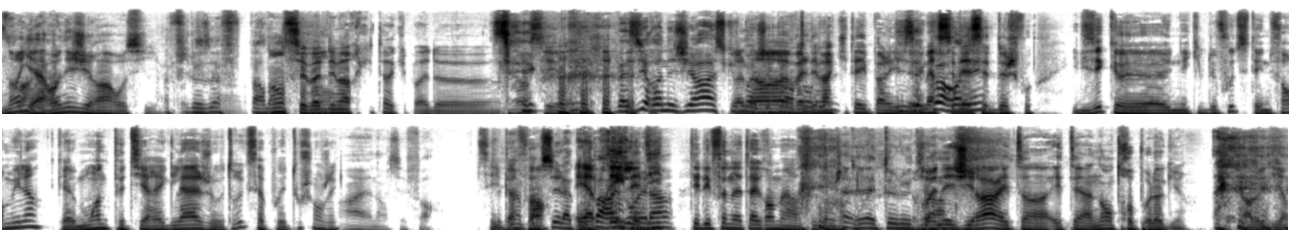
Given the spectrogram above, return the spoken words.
Non, il y a René Girard aussi. Un philosophe, euh, pardon. Non, c'est Valdemar Kita qui parlait de. Vas-y, René Girard, excuse-moi. Valdemar Kita, il parlait de Mercedes et de deux chevaux. Il disait que euh, une équipe de foot, c'était une Formule 1, qui avait moins de petits réglages au truc, ça pouvait tout changer. Ouais, non, c'est fort. C'est hyper fort. La et après, il a dit téléphone à ta grand-mère. René Girard un, était un anthropologue, faire le dire.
